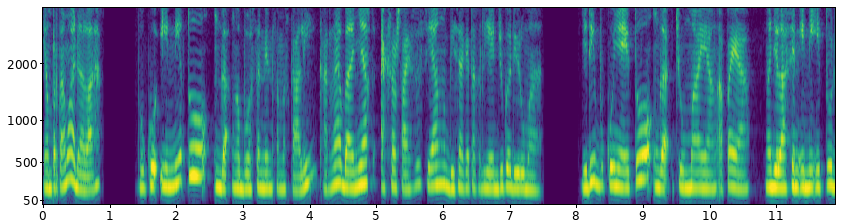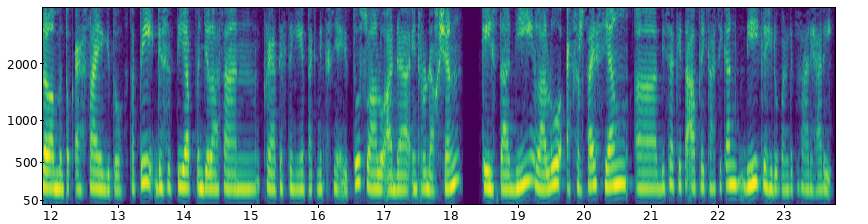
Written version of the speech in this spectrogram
Yang pertama adalah buku ini tuh nggak ngebosenin sama sekali karena banyak exercises yang bisa kita kerjain juga di rumah. Jadi bukunya itu nggak cuma yang apa ya ngejelasin ini itu dalam bentuk esai gitu. Tapi di setiap penjelasan creative thinking techniques-nya itu selalu ada introduction, case study, lalu exercise yang uh, bisa kita aplikasikan di kehidupan kita sehari-hari.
